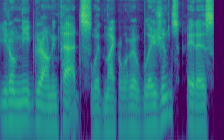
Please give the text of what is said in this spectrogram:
you don't need grounding pads with microwave ablations. It is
